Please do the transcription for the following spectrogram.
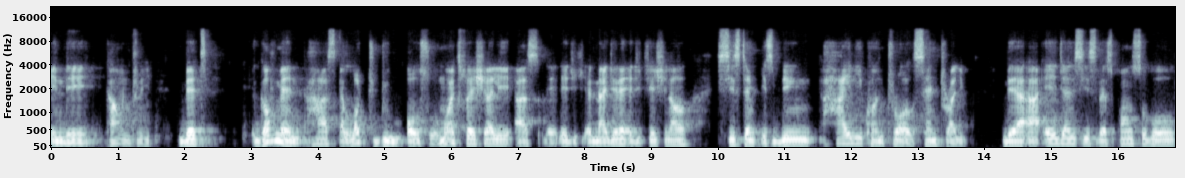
in the country. But government has a lot to do also, more especially as a, Nigerian educational system is being highly controlled centrally. There are agencies responsible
